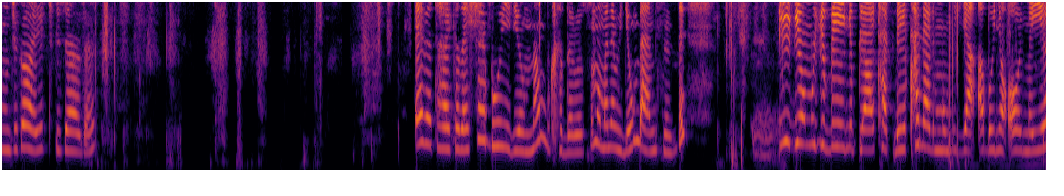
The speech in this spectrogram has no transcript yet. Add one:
Önce gayet güzeldi. Evet arkadaşlar bu videomdan bu kadar olsun. Umarım videomu beğenmişsinizdir. Videomuzu beğenip like atmayı, kanalımıza abone olmayı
